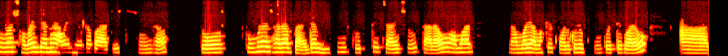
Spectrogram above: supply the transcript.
তোমরা সবাই জানো আমি মেকআপ আর্টিস্ট সন্ধ্যা। তো তোমরা যারা ব্রাইডাল বুকিং করতে চাইছো, তারাও আমার নাম্বারে আমাকে কল করে বুকিং করতে পারো। আর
